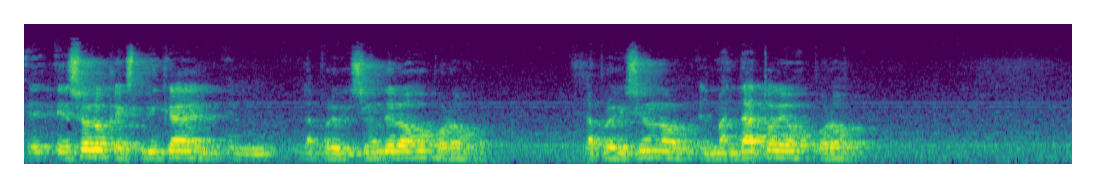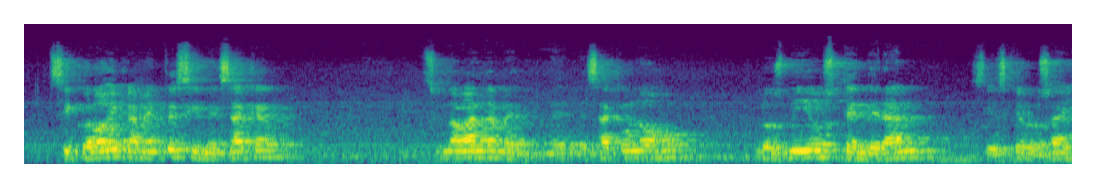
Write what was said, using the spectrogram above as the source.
27.000. E, eso es lo que explica la prohibición del ojo por ojo. La prohibición, no, el mandato de ojo por ojo. Psicológicamente, si me sacan, si una banda me, saca un ojo, los míos tenderán, si es que los hay,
